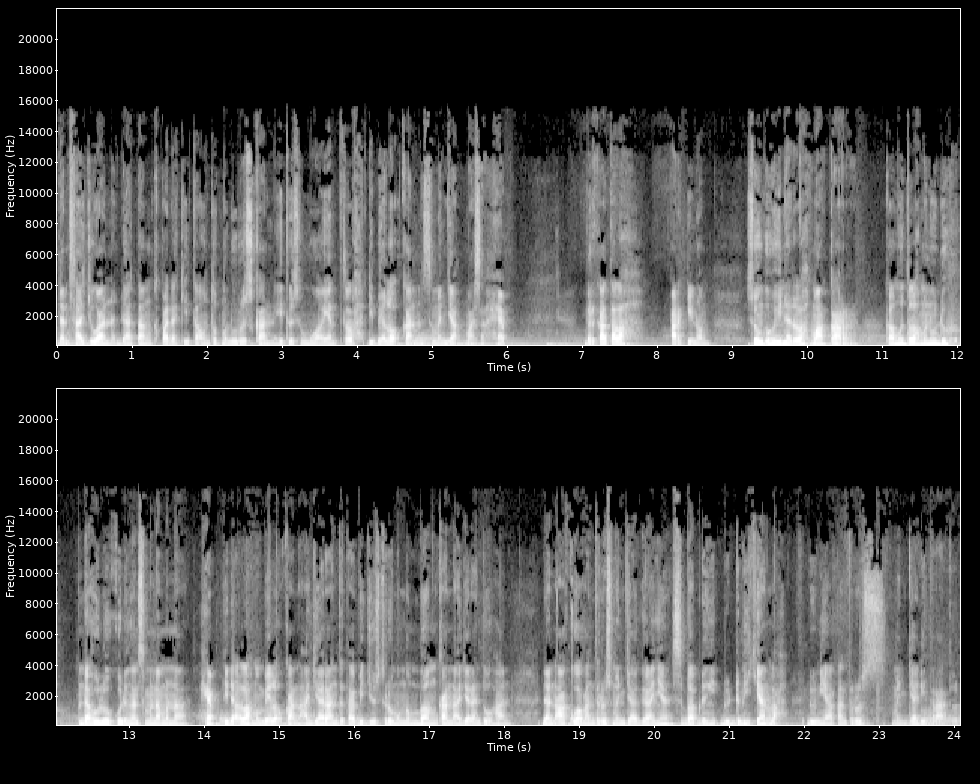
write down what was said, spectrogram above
dan Sajuan datang kepada kita untuk meluruskan itu semua yang telah dibelokkan semenjak masa Heb. Berkatalah Arkinom, sungguh ini adalah makar. Kamu telah menuduh pendahuluku dengan semena-mena. Heb tidaklah membelokkan ajaran tetapi justru mengembangkan ajaran Tuhan. Dan aku akan terus menjaganya sebab demikianlah dunia akan terus menjadi teratur.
